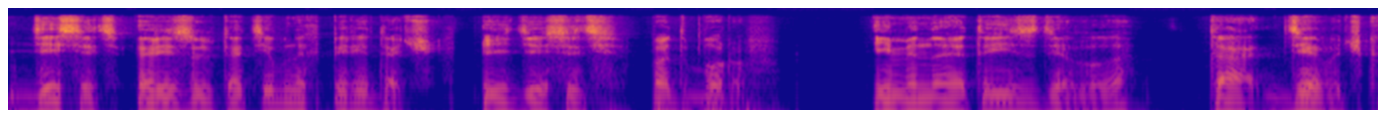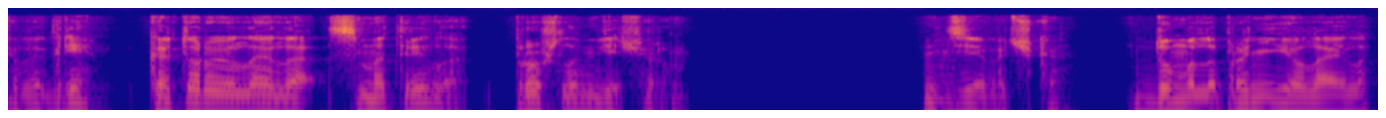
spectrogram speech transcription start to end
десять результативных передач и десять подборов. Именно это и сделала та девочка в игре, которую Лайла смотрела прошлым вечером. «Девочка», — думала про нее Лайла,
